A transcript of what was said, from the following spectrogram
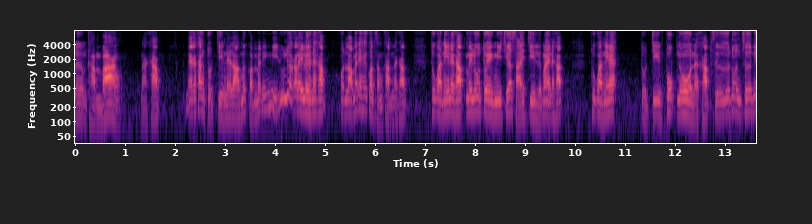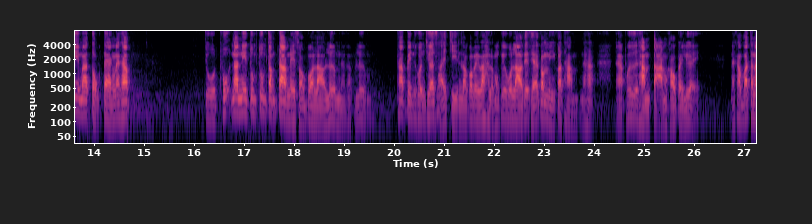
เริ่มทำบ้างนะครับแม้กระทั่งตรุษจีนในเราวเมื่อก่อนไม่ได้มีรู้เรื่องอะไรเลยนะครับ คนเราไม่ได้ให้ความสำคัญนะครับ ทุกวันนี้นะครับไม่รู้ตัวเองมีเชื้อสายจีนหรือไม่นะครับ ทุกวันนี้ ตรุษจีนปุ๊บนู่นนะครับ ซื้อนู่นซื้อนี่มาตกแต่งนะครับ จูดพุนั่นนี่ตุ้มตุ้มตั้มตั้มในสปลาวเริ่มนะครับ เริ่ม ถ้าเป็นคนเชื้อสายจีนเราก็ไม่ว่าหรอกมันคือคนลาวแท้ๆก็มีก็ทำนะฮะนะครับก็คือทำตามเขาไปเรื่อยนะครับ วัฒน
